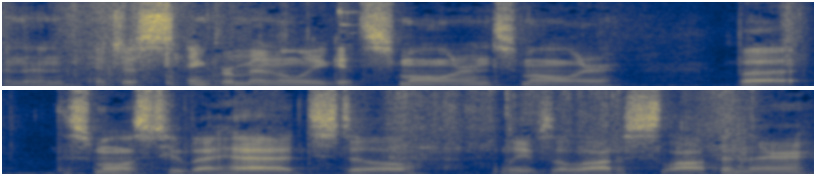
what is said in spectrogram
And then it just incrementally gets smaller and smaller. But the smallest tube I had still leaves a lot of slop in there.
